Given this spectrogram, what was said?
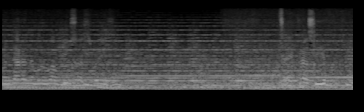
Бандера не воював в Москві. Це якраз і є патріотизм.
